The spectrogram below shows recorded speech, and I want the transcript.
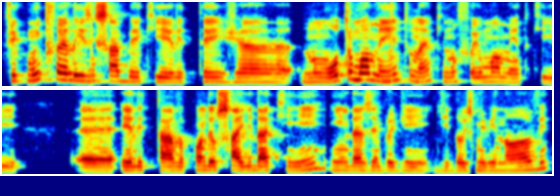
Fico muito feliz em saber que ele esteja num outro momento, né, que não foi o momento que é, ele estava quando eu saí daqui, em dezembro de, de 2009,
